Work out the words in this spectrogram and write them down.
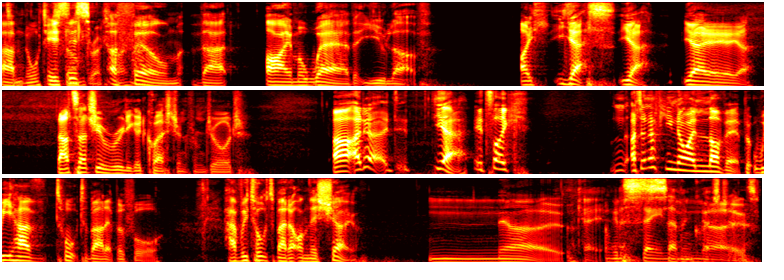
a Um, naughty is film this directed a by a man. film that I'm aware that you love? I th- yes, yeah, yeah, yeah, yeah, yeah. That's actually a really good question from George. Uh, I don't. it- Yeah, it's like I don't know if you know I love it, but we have talked about it before. Have we talked about it on this show? No. Okay, I'm gonna uh, say seven no. questions.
